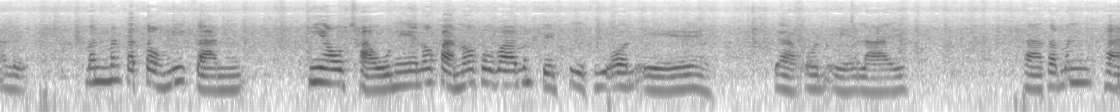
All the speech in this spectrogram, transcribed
ั่นเลยมันมันก็ต้องมีการเหี่ยวเฉาเนี่ยเนาะค่ะเนาะเพราะว่ามันเป็นพืชที่อ่อนแอจ้ะอ่อนแอหลายถ้าถ้ามันถ้า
